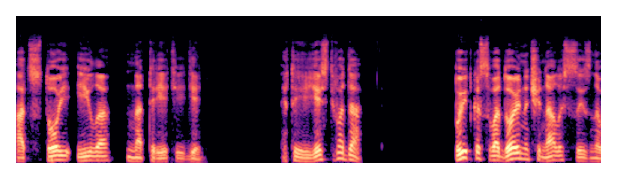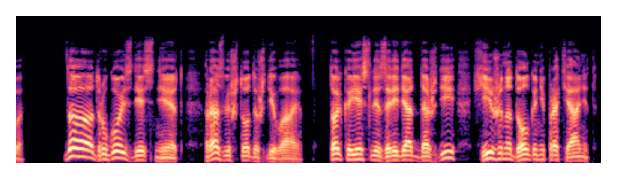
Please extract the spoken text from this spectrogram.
Отстой ила на третий день. Это и есть вода. Пытка с водой начиналась с изного. Да, другой здесь нет, разве что дождевая. Только если зарядят дожди, хижина долго не протянет.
